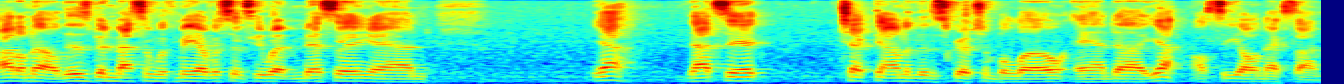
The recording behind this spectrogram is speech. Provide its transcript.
I don't know. This has been messing with me ever since he went missing and yeah, that's it. Check down in the description below and uh, yeah, I'll see y'all next time.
